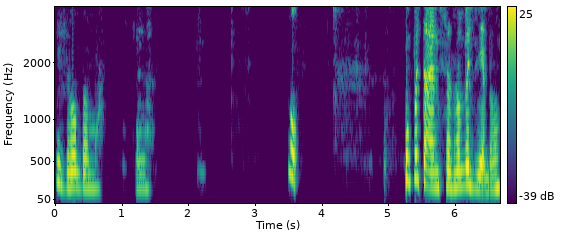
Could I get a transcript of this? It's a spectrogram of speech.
І зробимо такими. Ну, попитаємося зробити зебру.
